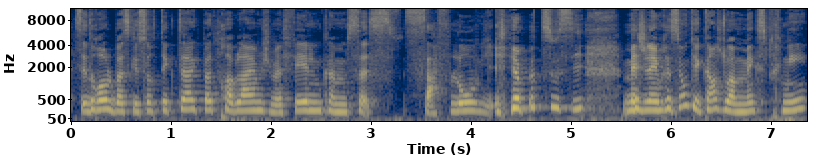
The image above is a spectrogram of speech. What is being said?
C'est drôle parce que sur TikTok, pas de problème, je me filme comme ça, ça flot, il n'y a pas de souci. Mais j'ai l'impression que quand je dois m'exprimer,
